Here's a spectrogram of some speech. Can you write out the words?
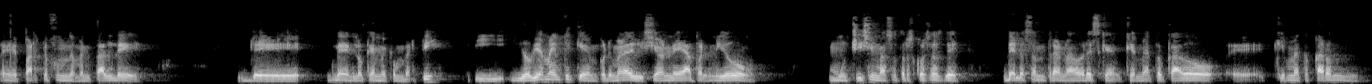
eh, parte fundamental de, de, de lo que me convertí. Y, obviamente que en primera división he aprendido muchísimas otras cosas de, de los entrenadores que, que, me ha tocado, eh, que me tocaron,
